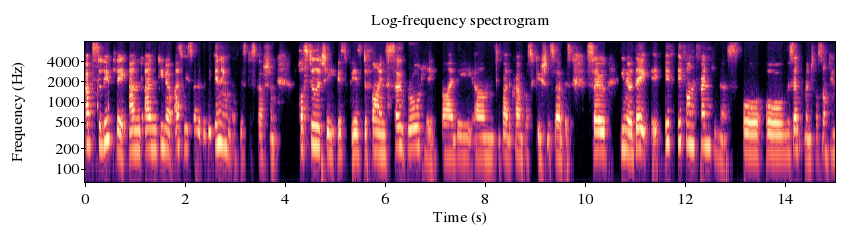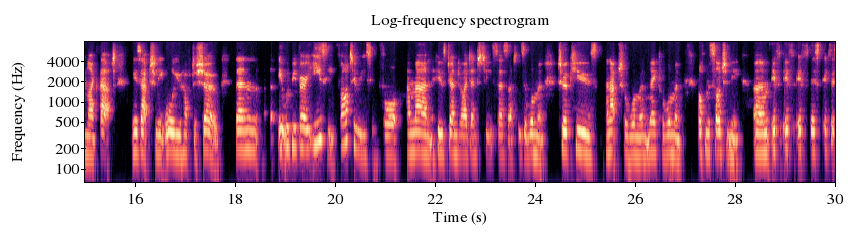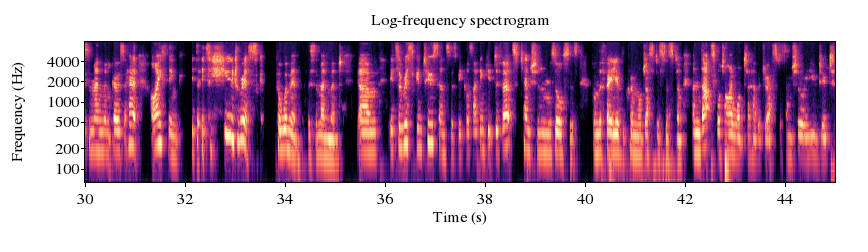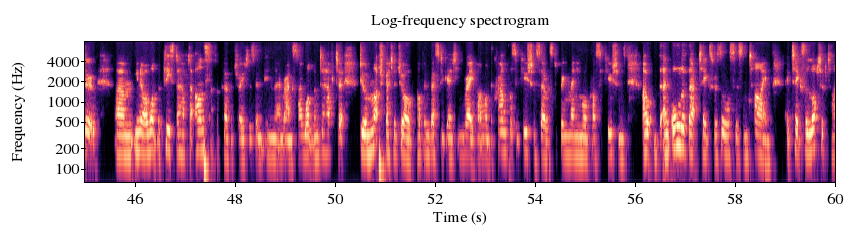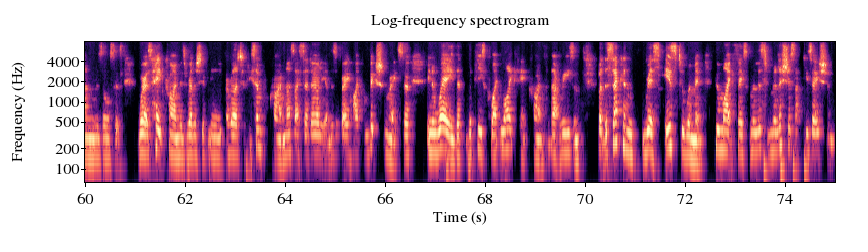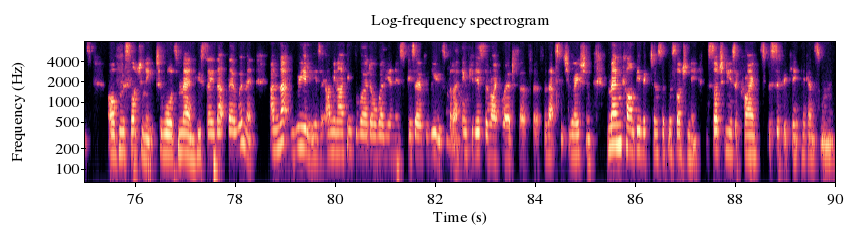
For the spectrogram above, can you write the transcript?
Absolutely, and and you know, as we said at the beginning of this discussion, hostility is is defined so broadly by the um, by the Crown Prosecution Service. So you know, they if if unfriendliness or or resentment or something like that is actually all you have to show, then it would be very easy, far too easy, for a man whose gender identity says that he's a woman to accuse an actual woman, natal woman, of misogyny. Um, if, if, if, this, if this amendment goes ahead, I think it's, it's a huge risk for women, this amendment, Um, it's a risk in two senses because I think it diverts attention and resources from the failure of the criminal justice system. And that's what I want to have addressed, as I'm sure you do too. Um, you know, I want the police to have to answer for perpetrators in, in their ranks. I want them to have to do a much better job of investigating rape. I want the Crown Prosecution Service to bring many more prosecutions. I, and all of that takes resources and time. It takes a lot of time and resources, whereas hate crime is relatively a relatively simple crime. And as I said earlier, there's a very high conviction rate. So in a way, the, the police quite like hate crime for that reason. But the second risk is to women who might face malicious malicious accusations of misogyny towards men who say that they're women. And that really is, I mean, I think the word Orwellian is, is overused, but I think it is the right word for, for, for that situation. Men can't be victims of misogyny. Misogyny is a crime specifically against women.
